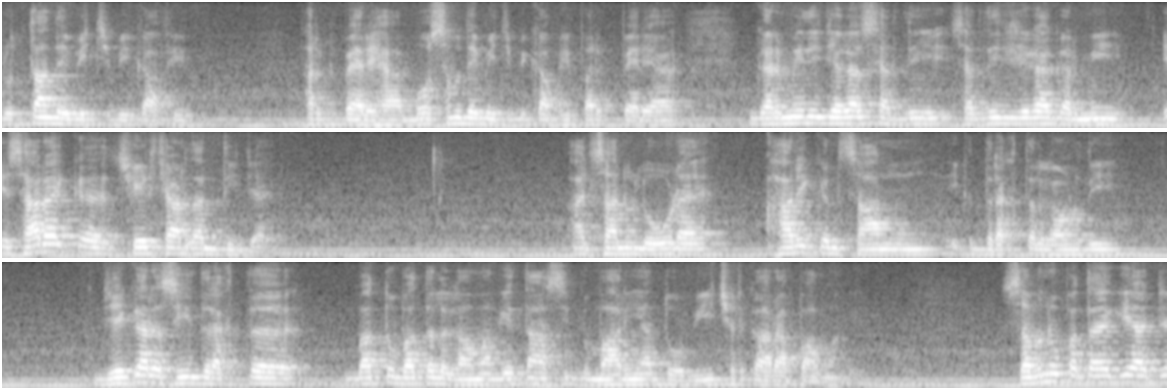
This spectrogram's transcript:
ਰੁੱਤਾਂ ਦੇ ਵਿੱਚ ਵੀ ਕਾਫੀ ਫ਼ਰਕ ਪੈ ਰਿਹਾ, ਮੌਸਮ ਦੇ ਵਿੱਚ ਵੀ ਕਾਫੀ ਫ਼ਰਕ ਪੈ ਰਿਹਾ। ਗਰਮੀ ਦੀ ਜਗ੍ਹਾ, ਸਰਦੀ ਸਰਦੀ ਦੀ ਜਗ੍ਹਾ ਗਰਮੀ, ਇਹ ਸਾਰਾ ਇੱਕ ਛੇੜਛਾੜ ਦਾ ਨਤੀਜਾ ਹੈ। ਅੱਜ ਸਾਨੂੰ ਲੋੜ ਹੈ ਹਰ ਇੱਕ ਇਨਸਾਨ ਨੂੰ ਇੱਕ ਦਰਖਤ ਲਗਾਉਣ ਦੀ। ਜੇਕਰ ਅਸੀਂ ਦਰਖਤ ਵੱਧ ਤੋਂ ਵੱਧ ਲਗਾਵਾਂਗੇ ਤਾਂ ਅਸੀਂ ਬਿਮਾਰੀਆਂ ਤੋਂ ਵੀ ਛੁਟਕਾਰਾ ਪਾਵਾਂਗੇ। ਸਭ ਨੂੰ ਪਤਾ ਹੈ ਕਿ ਅੱਜ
